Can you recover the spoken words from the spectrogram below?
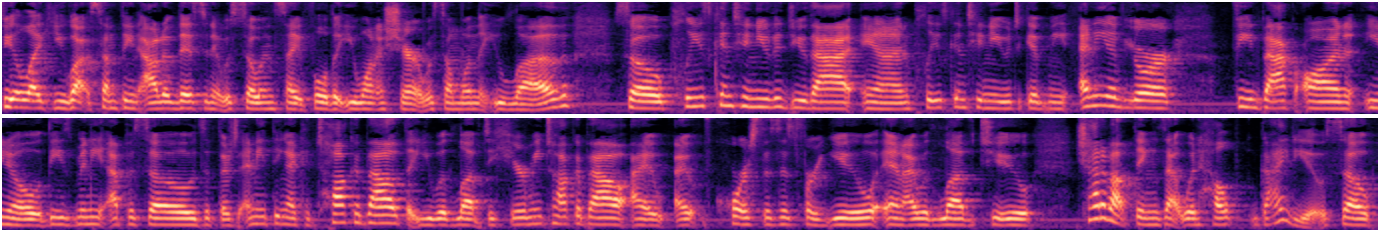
feel like you got something out of this and it was so insightful that you want to share it with someone that you love. So please continue to do that and please continue to give me any of your feedback on you know these mini episodes. If there's anything i could talk about that you would love to hear me talk about I, I of course this is for you and i would love to chat about things that would help guide you. So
